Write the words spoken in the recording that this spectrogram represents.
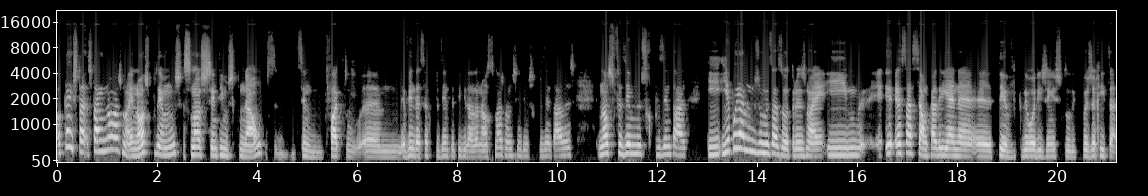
ok, está, está em nós, não é? Nós podemos, se nós sentimos que não, se- sendo de facto hum, havendo essa representatividade ou não, se nós não nos sentimos representadas, nós fazemos-nos representar e, e apoiamos-nos umas às outras, não é? E essa ação que a Adriana eh, teve, que deu origem a isto tudo, e que depois a Rita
